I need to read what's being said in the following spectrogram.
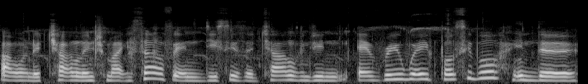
I want to challenge myself, and this is a challenge in every way possible in the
